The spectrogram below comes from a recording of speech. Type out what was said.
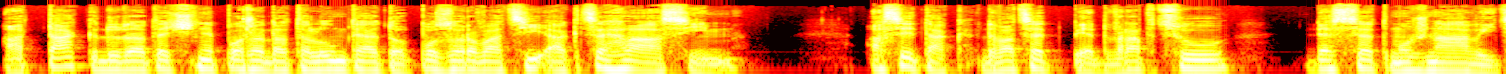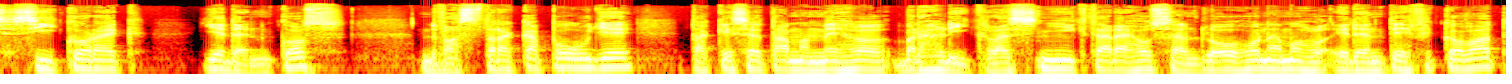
A tak dodatečně pořadatelům této pozorovací akce hlásím. Asi tak 25 vrabců, 10 možná víc síkorek, jeden kos, dva strakapoudi, taky se tam myhl brhlík lesní, kterého jsem dlouho nemohl identifikovat,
